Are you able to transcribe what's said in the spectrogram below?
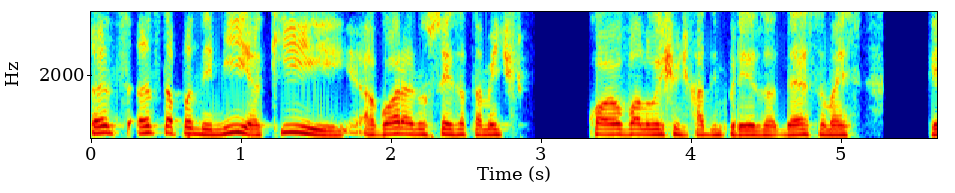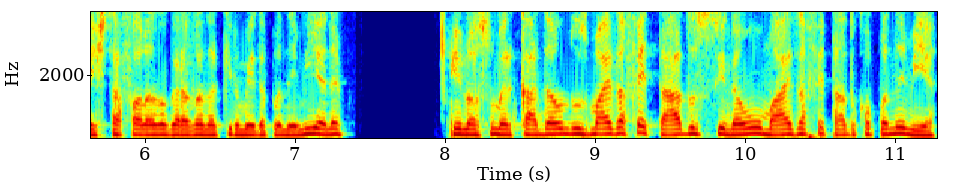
antes, antes da pandemia, que agora não sei exatamente qual é o valuation de cada empresa dessa, mas a gente está falando, gravando aqui no meio da pandemia, né? E nosso mercado é um dos mais afetados, se não o mais afetado com a pandemia.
